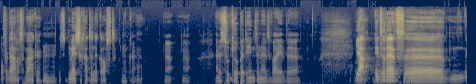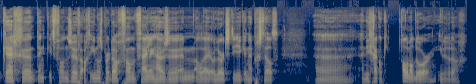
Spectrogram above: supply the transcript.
overdadig te maken. Dus het meeste gaat in de kast. Oké. Ja. Ja, ja. En dan zoek je op het internet waar je de... Ja, internet. ik krijg denk ik iets van 7, 8 e-mails per dag van veilinghuizen en allerlei alerts die ik in heb gesteld. En die ga ik ook allemaal door, iedere dag.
